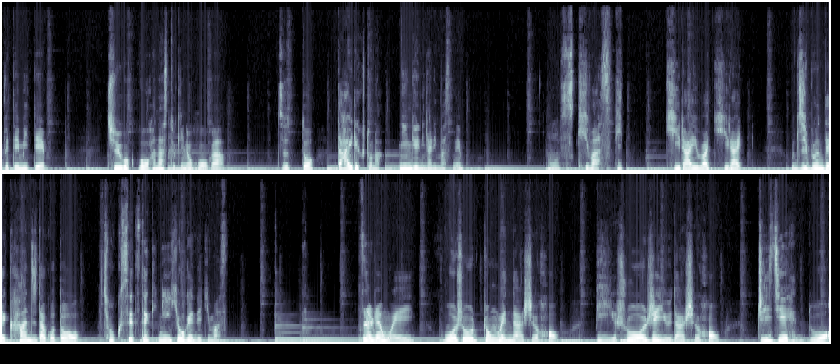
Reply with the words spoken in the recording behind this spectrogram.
べてみて中国語を話す時の方がずっとダイレクトな人間になりますね。もう好きは好き嫌いは嫌い自分で感じたことを直接的に表現できます。自认为我说中文的时候比说日语的时候直接很多。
